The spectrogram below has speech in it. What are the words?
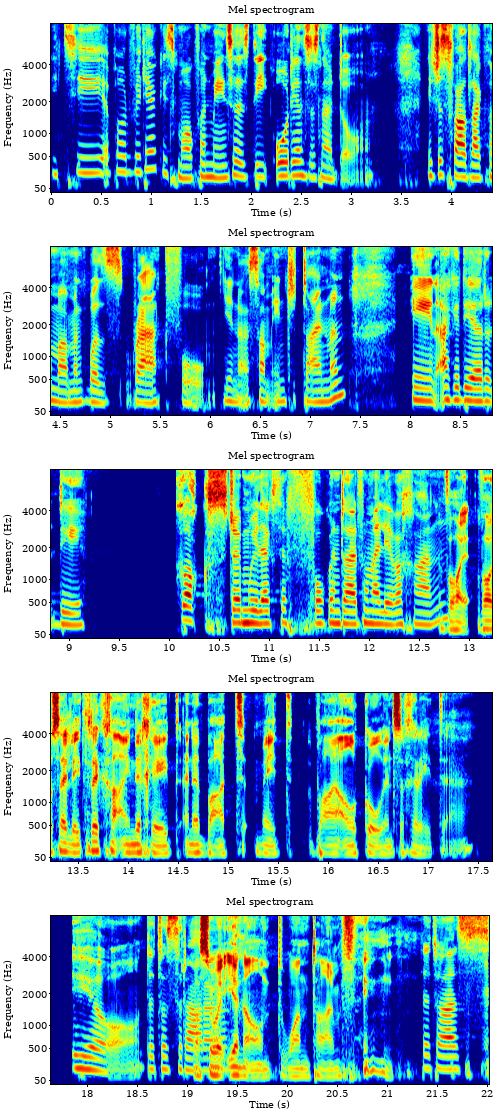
ietsie about video games maak van mense is die audience is nou daar. It just felt like the moment was right for, you know, some entertainment. En ek het deur die kokste moeilikste fucking tyd van my lewe gaan. waar waar sy letterlik geëindig het in 'n bad met baie alkohol en sigarette. Ja, dit was raar. Was so 'n een aand one time thing. Dit was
